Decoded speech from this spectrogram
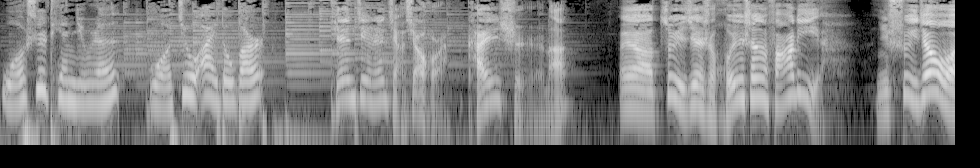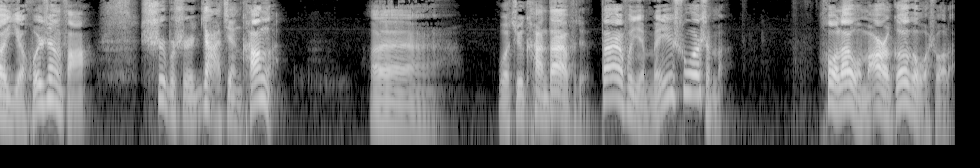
我是天津人，我就爱豆干儿。天津人讲笑话开始了。哎呀，最近是浑身乏力呀，你睡觉啊也浑身乏，是不是亚健康啊？哎，我去看大夫去，大夫也没说什么。后来我们二哥哥我说了，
